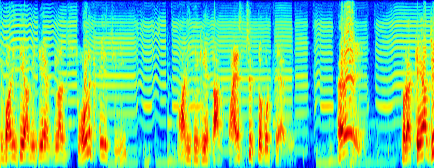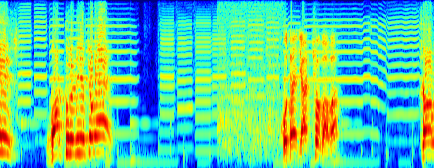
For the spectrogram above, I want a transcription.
এ বাড়িতে আমি যে এক গ্লাস জল খেয়েছি বাড়িতে গিয়ে তার পায়শ্চিত্ত করতে হবে। এই তোরা কে আছিস? বর তুলে নিয়ে চলে আয়। কোথায় যাচ্ছ বাবা? চল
